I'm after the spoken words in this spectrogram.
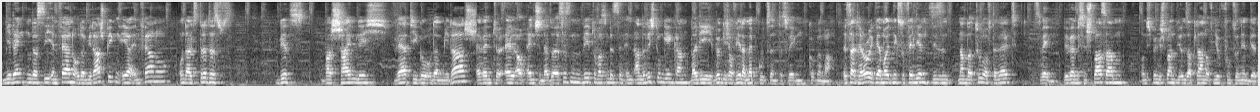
Wir denken, dass sie Inferno oder Mirage picken. Eher Inferno. Und als drittes wird es wahrscheinlich Vertigo oder Mirage, eventuell auch Ancient. Also es ist ein Veto, was ein bisschen in alle Richtungen gehen kann, weil die wirklich auf jeder Map gut sind. Deswegen gucken wir mal. Ist halt Heroic, wir haben heute nichts zu verlieren. Sie sind Number 2 auf der Welt. Deswegen, wir werden ein bisschen Spaß haben. Und ich bin gespannt, wie unser Plan auf Nuke funktionieren wird.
